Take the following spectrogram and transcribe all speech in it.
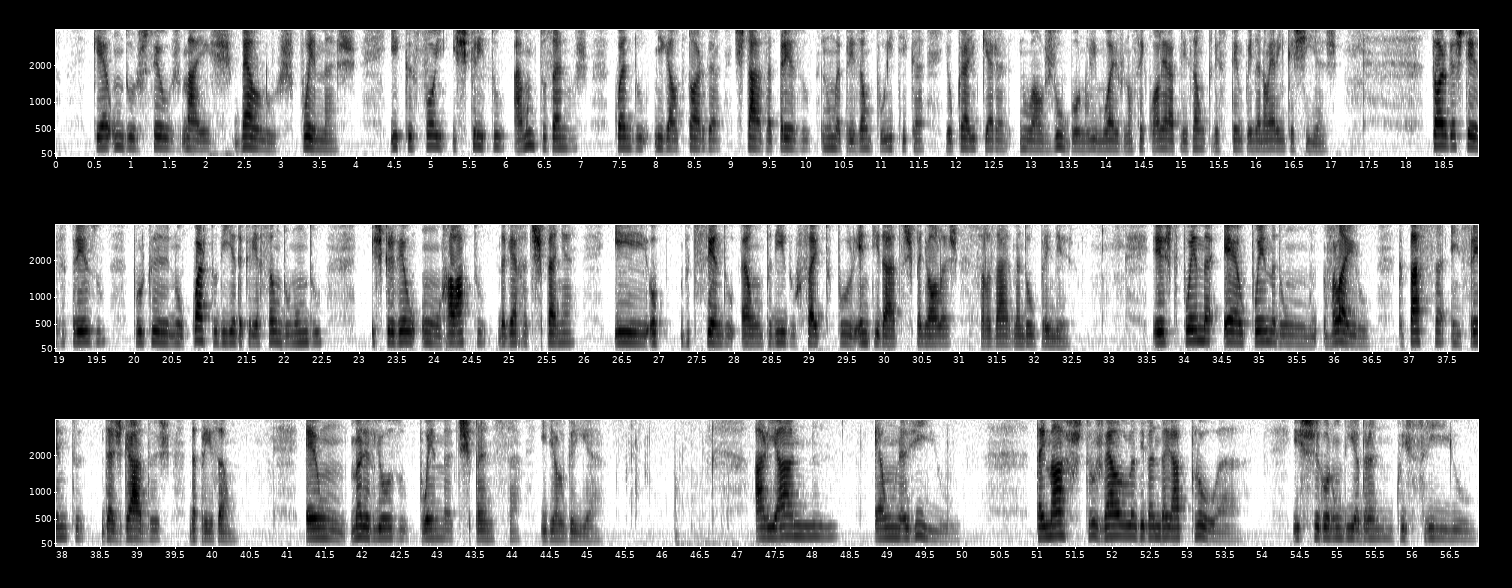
que é um dos seus mais belos poemas e que foi escrito há muitos anos quando Miguel Torga estava preso numa prisão política, eu creio que era no Aljubo ou no Limoeiro, não sei qual era a prisão, que nesse tempo ainda não era em Caxias. Torga esteve preso porque no quarto dia da criação do mundo escreveu um relato da Guerra de Espanha e, obedecendo a um pedido feito por entidades espanholas, Salazar mandou-o prender. Este poema é o poema de um veleiro que passa em frente das grades da prisão. É um maravilhoso poema de esperança e de alegria. Ariane é um navio, tem mastros, velas e bandeira à proa, e chegou num dia branco e frio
